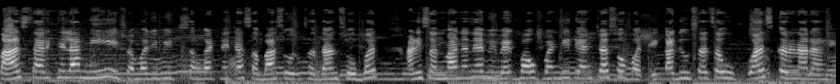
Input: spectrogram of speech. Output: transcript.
पाच तारखेला मी श्रमजीवी संघटनेच्या सभासदांसोबत आणि सन्माननीय विवेक भाऊ पंडित यांच्यासोबत एका दिवसाचा उपवास करणार आहे.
